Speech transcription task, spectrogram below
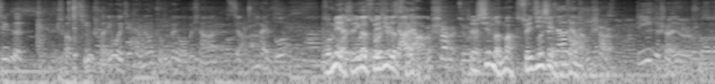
这个扯不清楚，因为我今天没有准备，我不想讲太多。我们也是一个随机的讲采访两个事儿，就这是新闻嘛，随机性很重要讲两个。事儿。第一个事儿就是说，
